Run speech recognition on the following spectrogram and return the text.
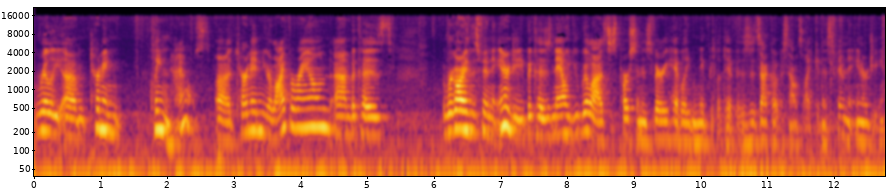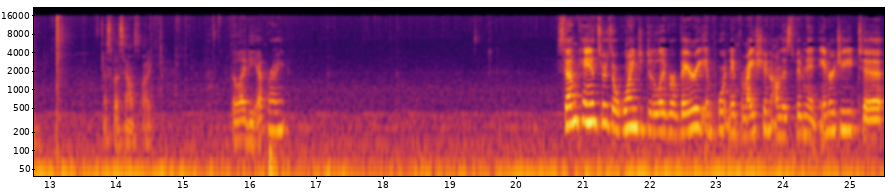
really um, turning, cleaning house, uh, turning your life around um, because regarding this feminine energy because now you realize this person is very heavily manipulative is exactly what it sounds like and it's feminine energy. That's what it sounds like. The lady upright. Some cancers are going to deliver very important information on this feminine energy to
